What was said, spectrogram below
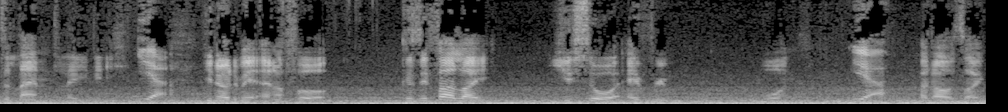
the landlady? Yeah, You know what I mean? And I thought, because it felt like you saw everyone, yeah, and I was like,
